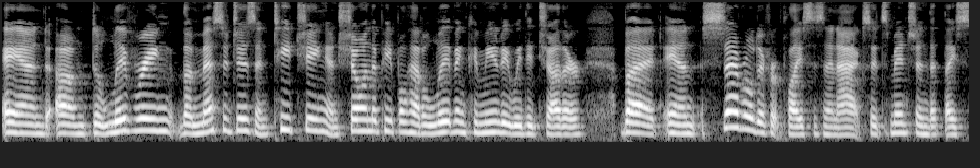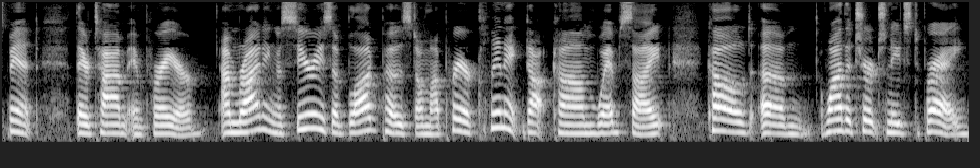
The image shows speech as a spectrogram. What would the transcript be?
and um, delivering the messages and teaching and showing the people how to live in community with each other. But in several different places in Acts, it's mentioned that they spent their time in prayer. I'm writing a series of blog posts on my prayerclinic.com website called um, Why the Church Needs to Pray.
